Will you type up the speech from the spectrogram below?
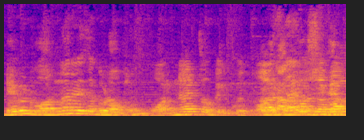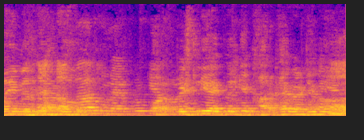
David Warner is a good option Warner तो बिल्कुल. और आपको शिखर नहीं मिलते हैं। तो और पिछली आईपीएल के खार खाए बैठे भी हैं।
